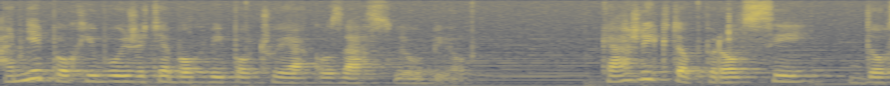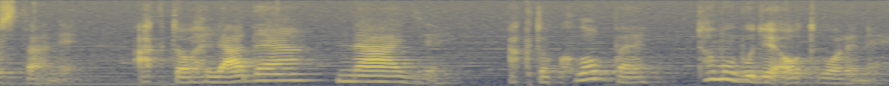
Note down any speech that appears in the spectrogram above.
A nepochybuj, že ťa Boh vypočuje, ako zasľúbil. Každý, kto prosí, dostane. A kto hľadá, nájde. A kto klope, tomu bude otvorené.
